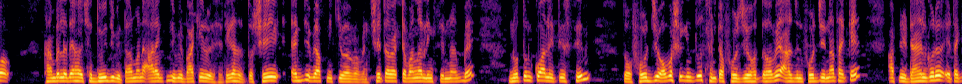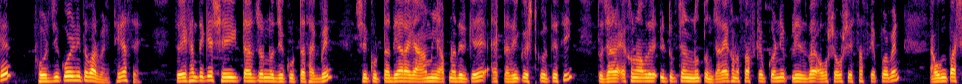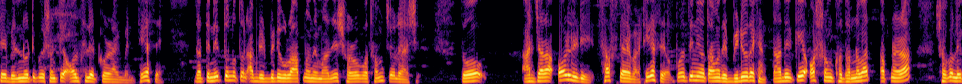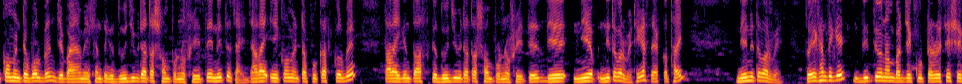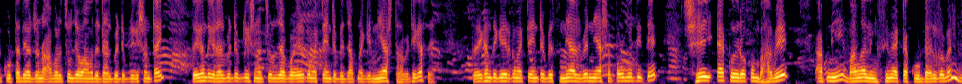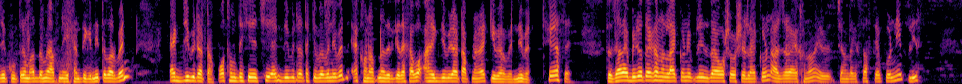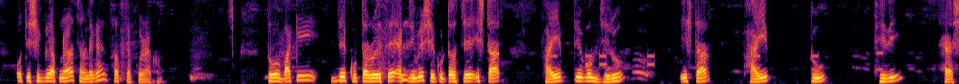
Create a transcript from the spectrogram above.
থাম্বেলে দেওয়া হয়েছে দুই জিবি, তার মানে আরেক জিবি বাকি রয়েছে, ঠিক আছে? তো সেই এক জিবি আপনি কীভাবে পাবেন? সেটাও একটা বাংলা লিঙ্ক সিম লাগবে, নতুন কোয়ালিটির সিম। তো ফোর অবশ্যই কিন্তু সিমটা ফোর হতে হবে, আর যদি ফোর না থাকে, আপনি ডায়াল করে এটাকে ফোর করে নিতে পারবেন, ঠিক আছে? তো এখান থেকে সেইটার জন্য যে কোডটা থাকবে, সেই কোডটা দেওয়ার আগে আমি আপনাদেরকে একটা রিকোয়েস্ট করতেছি। তো যারা এখনও আমাদের ইউটিউব চ্যানেল নতুন, যারা এখনও সাবস্ক্রাইব করেনি প্লিজ ভাই অবশ্যই অবশ্যই সাবস্ক্রাইব করবেন এবং পাশে বেল নোটিফিকেশনটি অল সিলেক্ট করে রাখবেন, ঠিক আছে? যাতে নিত্য নতুন আপডেট ভিডিওগুলো আপনাদের মাঝে সর্বপ্রথম চলে আসে। তো আর যারা অলরেডি সাবস্ক্রাইবার ঠিক আছে? প্রতিনিয়ত আমাদের ভিডিও দেখেন, তাদেরকে অসংখ্য ধন্যবাদ। আপনারা সকলে কমেন্টে বলবেন যে, ভাই, আমি এখান থেকে দুই জিবি ডাটা সম্পূর্ণ ফ্রিতে নিতে চাই। যারা এই কমেন্টটা ফোকাস করবে, তারাই কিন্তু আজকে দুই জিবি ডাটা সম্পূর্ণ ফ্রিতে দিয়ে নিয়ে, নিতে পারবে, ঠিক আছে? এক কথায় নিয়ে নিতে পারবে। তো এখান থেকে দ্বিতীয় নাম্বার যে কোডটা রয়েছে, সেই কোডটা দেওয়ার জন্য আবারও চলে যাব আমাদের ডায়ালপেট অ্যাপ্লিকেশনটাই তো এখান থেকে ডায়ালপেট অ্যাপ্লিকেশনে চলে যাওয়ার পর এরকম একটা ইন্টারপেজ আপনাকে নিয়ে আসতে হবে, ঠিক আছে? তো এখান থেকে এরকম একটা ইন্টারফেস নিয়ে আসবে, নিয়ে আসার পরবর্তীতে সেই একই রকমভাবে আপনি বাংলা লিঙ্ক সিমে একটা কোড ডায়াল করবেন। যে কোডের মাধ্যমে আপনি এখান থেকে নিতে পারবেন। এক জিবি ডাটা প্রথম দেখিয়েছি, এক জিবি ডাটা কীভাবে নেবেন? এখন আপনাদেরকে দেখাবো আরেক জিবি ডাটা আপনারা কীভাবে নেবেন, ঠিক আছে? তো যারা ভিডিওতে এখনও লাইক করেনি প্লিজ ভাই, অবশ্যই অবশ্যই লাইক করুন। আর যারা এখনও এই চ্যানেলটাকে সাবস্ক্রাইব করেনি প্লিজ অতি শীঘ্রই আপনারা চ্যানেলটাকে সাবস্ক্রাইব করে রাখুন। তো বাকি যে কোডটা রয়েছে এক জিবির সে কোডটা হচ্ছে star five triple zero star five two three hash.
